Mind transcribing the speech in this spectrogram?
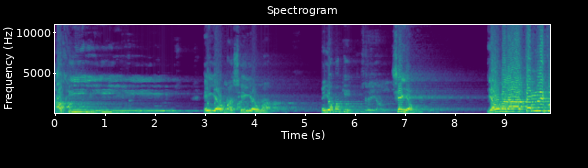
আখি। এই ইয়াউমা সেই ইয়াউমা এই ইয়াউমা কি? সেই ইয়াউমা ইয়াউমা লা তামলিকু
